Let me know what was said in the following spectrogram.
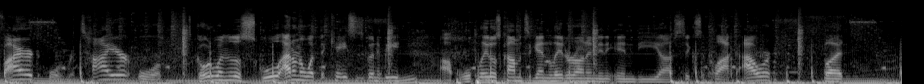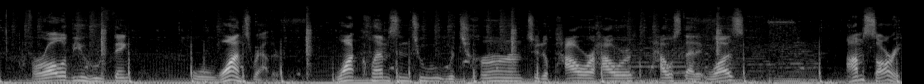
fired or retire or go to another school, I don't know what the case is going to be. Uh, we'll play those comments again later on in, in the uh, six o'clock hour. But for all of you who think, or wants rather, want Clemson to return to the powerhouse house that it was, I'm sorry.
